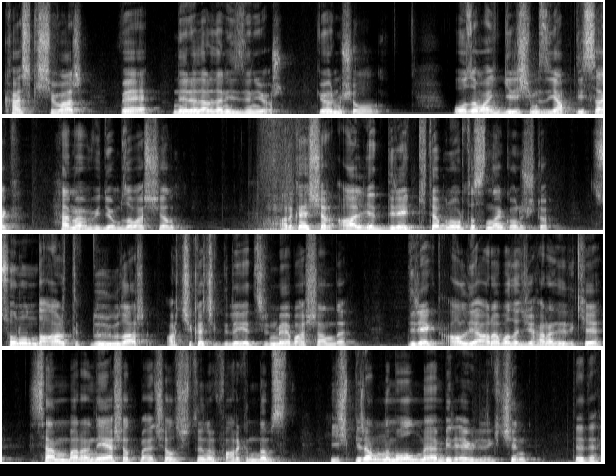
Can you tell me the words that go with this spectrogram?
kaç kişi var ve nerelerden izleniyor. Görmüş olalım. O zaman girişimizi yaptıysak hemen videomuza başlayalım. Arkadaşlar Alya direkt kitabın ortasından konuştu. Sonunda artık duygular açık açık dile getirilmeye başlandı. Direkt Alya arabada Cihan'a dedi ki sen bana ne yaşatmaya çalıştığının farkında mısın? Hiçbir anlamı olmayan bir evlilik için dedi.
